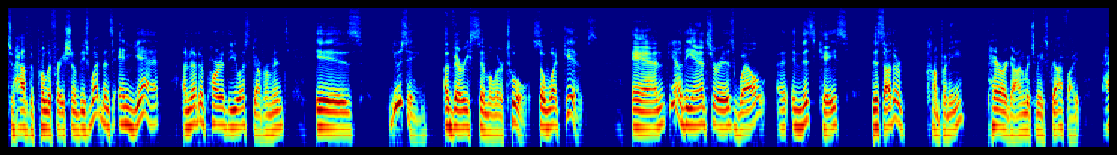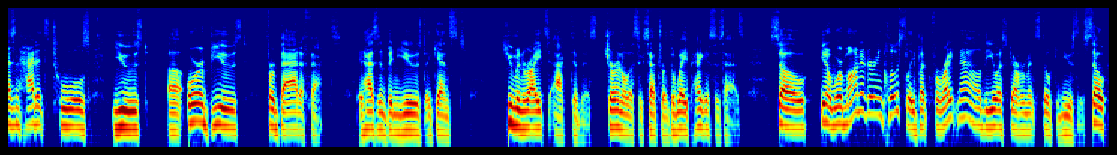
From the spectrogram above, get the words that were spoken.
to have the proliferation of these weapons. And yet, another part of the US government is using a very similar tool. So what gives? And, you know, the answer is, well, uh, in this case, this other company, Paragon, which makes graphite, hasn't had its tools used uh, or abused for bad effects. It hasn't been used against human rights activists, journalists, etc., the way Pegasus has. So, you know, we're monitoring closely, but for right now, the US government still can use this. So,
